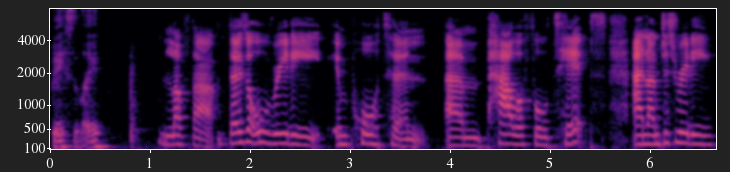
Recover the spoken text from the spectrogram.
basically. Love that. Those are all really important, um, powerful tips. And I'm just really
